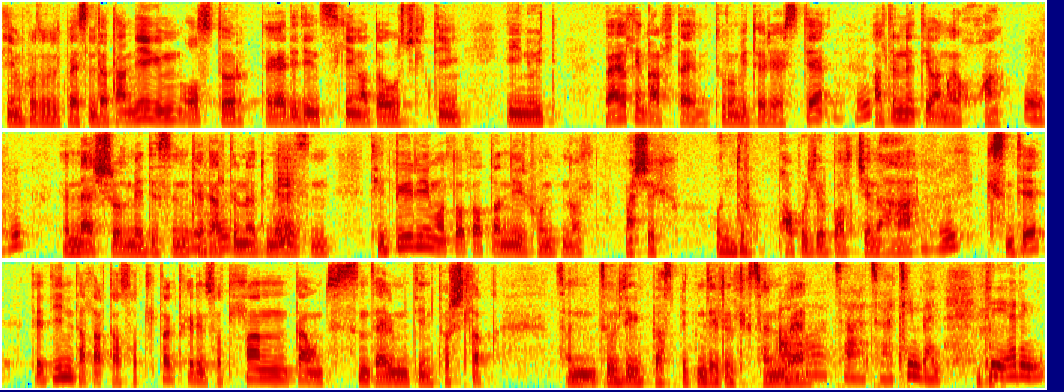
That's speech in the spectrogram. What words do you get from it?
иймэрхүү зүйл байсан л да. Та нийгэм, улс төр, тэгээд эдийн засгийн одоо өөрчлөлтийн энэ үед байгалийн гаралтай юм. Түрүүн би тэр ярьсан те. Альтернатив ангаа ухаан. Юм natural medicine, тэгээд alternative medicine тэднэрийн бол одоо нэр хүнд нь бол маш их өндөр popular болж байна гэсэн те. Тэгэд энэ талаар та судалдаг. Тэгэхээр энэ судалгаандаа үндэссэн зарим тийм туршлага сонь зүйлийг бас бидэнд хэлүүлэх сонь байна. За за тийм байна. Тий харин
